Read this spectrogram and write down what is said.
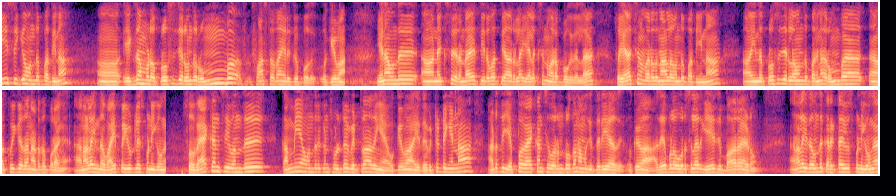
பிசிக்கும் வந்து பார்த்தீங்கன்னா எக்ஸாமோட ப்ரொசீஜர் வந்து ரொம்ப ஃபாஸ்ட்டாக தான் இருக்க போகுது. ஓகேவா ஏன்னா வந்து நெக்ஸ்ட்டு ரெண்டாயிரத்தி இருபத்தி ஆறில் எலெக்ஷன் வரப்போகுதில்ல ஸோ எலெக்ஷன் வரதுனால வந்து பார்த்தீங்கன்னா இந்த ப்ரொசீஜரில் வந்து பார்த்தீங்கன்னா ரொம்ப குயிக்காக தான் நடத்த போகிறாங்க அதனால் இந்த வாய்ப்பை யூட்டிலைஸ் பண்ணிக்கோங்க. ஸோ வேக்கன்சி வந்து கம்மியாக வந்திருக்குன்னு சொல்லிட்டு விட்டுறாதீங்க ஓகேவா இதை விட்டுட்டிங்கன்னா அடுத்து எப்போ வேக்கன்சி வருன்றதும் நமக்கு தெரியாது ஓகேவா அதே போல் ஒரு சிலருக்கு ஏஜ் பார் ஆகிடும் அதனால் இதை வந்து கரெக்டாக யூஸ் பண்ணிக்கோங்க.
